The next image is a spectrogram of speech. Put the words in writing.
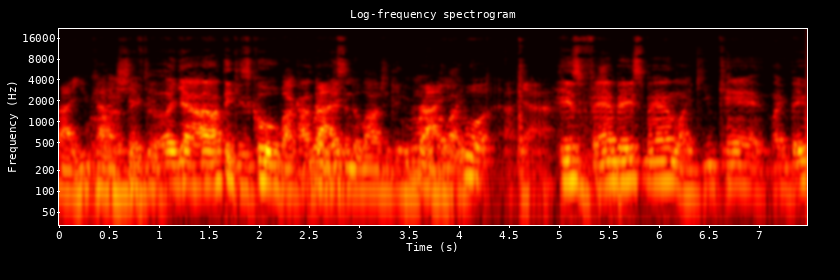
Right, you kind of not a big- shifted. Like, yeah, I I think he's cool, but I don't Right. listen to Logic anymore. Right. But like well, yeah. his fan base, man, like you can't like they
